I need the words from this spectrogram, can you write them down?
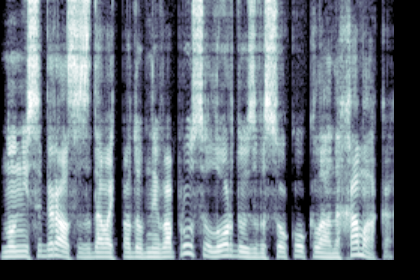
Но он не собирался задавать подобные вопросы лорду из высокого клана Хамака.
